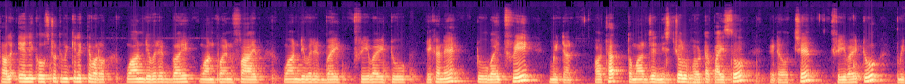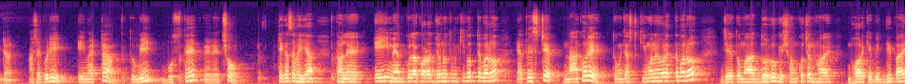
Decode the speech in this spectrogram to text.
তাহলে এল ইকুয়ালস টু তুমি কি লিখতে পারো? One divided by one point five one divided by three by two এখানে টু বাই থ্রি মিটার অর্থাৎ তোমার যে নিশ্চল ভরটা পাইছো, এটা হচ্ছে থ্রি বাই টু মিটার আশা করি এই ম্যাথটা তুমি বুঝতে পেরেছ। ঠিক আছে ভাইয়া, তাহলে এই ম্যাথগুলো করার জন্য তুমি কি করতে পারো? এত স্টেপ না করে তুমি জাস্ট কি মনে রাখতে পারো? যে তোমার দৈর্ঘ্য কি সংকোচন হয় ভরকে বৃদ্ধি পায়?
